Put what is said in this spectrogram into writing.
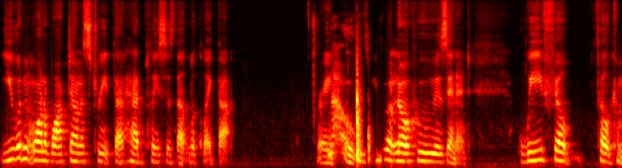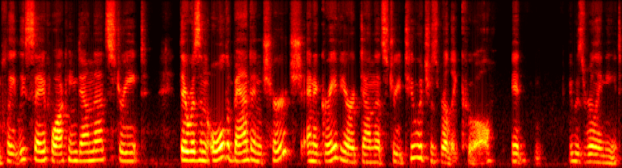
you wouldn't want to walk down a street that had places that look like that. Right? No, You don't know who is in it. We felt felt completely safe walking down that street. There was an old abandoned church and a graveyard down that street too, which was really cool. It it was really neat.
